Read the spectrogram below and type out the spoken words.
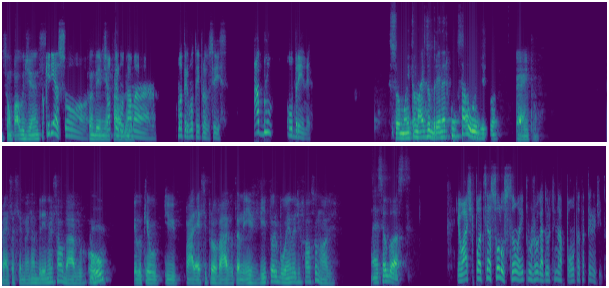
São Paulo de antes. Eu queria só, pandemia só perguntar uma, uma pergunta aí para vocês. Pablo ou Brenner? Sou muito mais do Brenner com saúde, pô. É, então. Para essa semana, Brenner saudável. É. Ou, pelo que, eu, que parece provável também, Vitor Bueno de falso 9. Essa eu gosto. Eu acho que pode ser a solução aí para um jogador que na ponta tá perdido.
